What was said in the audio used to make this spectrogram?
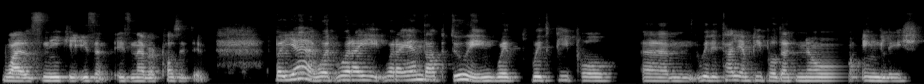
while sneaky isn't is never positive. But yeah, what, what I what I end up doing with with people um, with Italian people that know English,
